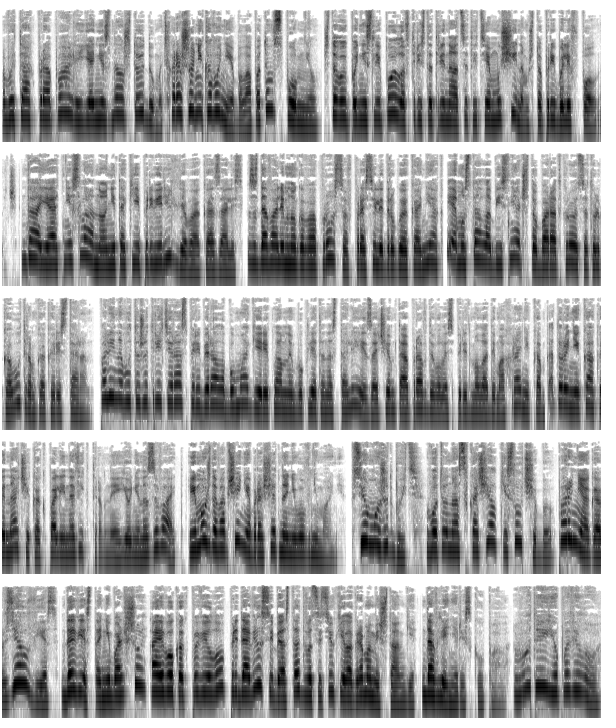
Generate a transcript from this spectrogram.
Вы так пропали, я не знал, что и думать. Хорошо, никого не было, а потом вспомнил, что вы понесли пойло в 313 тем мужчинам, что прибыли в полночь. Да, я отнесла, но они такие привередливые оказались. Задавали много вопросов, просили другой коньяк. Я ему стала объяснять, что бар откроется только утром, как и ресторан. Полина вот уже третий раз перебирала бумаги и рекламные буклеты на столе и зачем-то оправдывалась перед молодым охранником, который никак иначе, как Полина Викторовна, ее не называет. И можно вообще не обращать на него внимания. Все может быть. Вот у нас в качалке случай был. Парняга взял вес. Да вес-то небольшой, а его как повело, придавил себя 120 килограммами штанги. Давление резко упало. Вот и ее повело.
